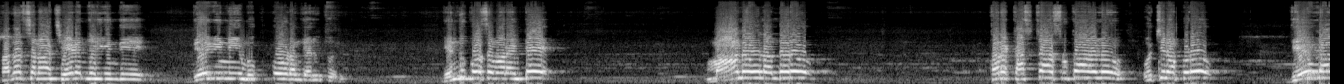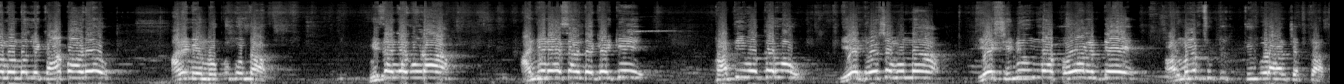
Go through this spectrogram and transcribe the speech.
ప్రదర్శన చేయడం జరిగింది. దేవిని మొక్కుకోవడం జరుగుతుంది. ఎందుకోసం అని అంటే మానవులందరూ తన కష్ట సుఖాలను వచ్చినప్పుడు దేవుడా మమ్మల్ని కాపాడు అని మేము ఒప్పుకుంటాం నిజంగా కూడా ఆంజనేయ దగ్గరికి ప్రతి ఒక్కరూ ఏ దోషం ఉన్నా ఏ శని ఉన్నా పోవాలంటే హనుమాన్ చుట్టూ తిరుగురా అని చెప్తారు.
